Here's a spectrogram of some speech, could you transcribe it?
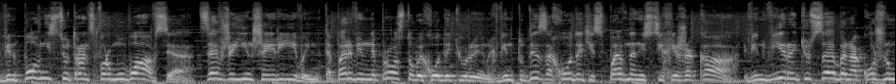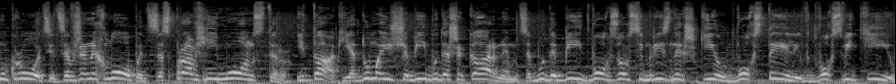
Він повністю трансформувався. Це вже інший рівень. Тепер він не просто виходить у ринг, він туди заходить із впевненістю хижака. Він вірить у себе на кожному кроці. Це вже не хлопець, це справжній монстр. І так, я думаю, що бій буде шикарним. Це буде бій двох зовсім різних шкіл, двох стилів, двох світів.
